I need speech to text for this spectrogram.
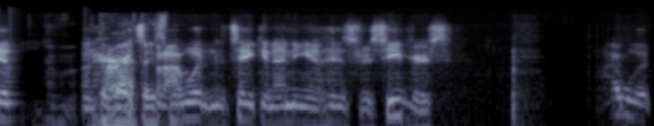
Jalen Hurts, but I wouldn't have taken any of his receivers. I would.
